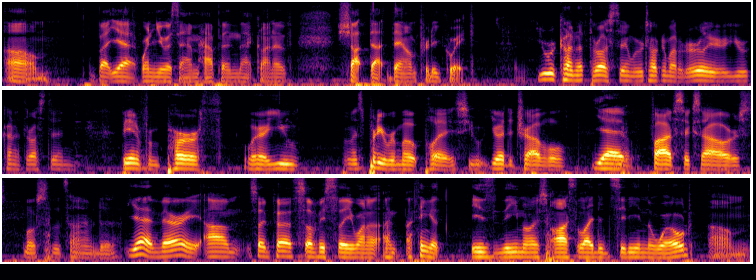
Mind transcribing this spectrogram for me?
Um, but yeah, when USM happened, that kind of shut that down pretty quick. You were kind of thrust in. We were talking about it earlier. You were kind of thrust in, being from Perth, where you I mean, it's a pretty remote place. You you had to travel. Yeah. you know, five six hours most of the time to. Yeah, very. Um, so Perth's obviously one of, I, I think it is the most isolated city in the world. Um,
